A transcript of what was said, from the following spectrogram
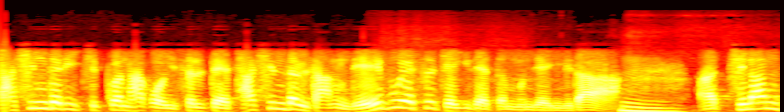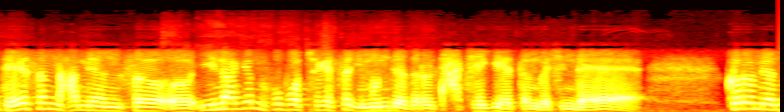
자신들이 집권하고 있을 때 자신들 당 내부에서 제기됐던 문제입니다. 음. 아, 지난 대선 하면서 어, 이낙연 후보 측에서 이 문제들을 다 제기했던 것인데 그러면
